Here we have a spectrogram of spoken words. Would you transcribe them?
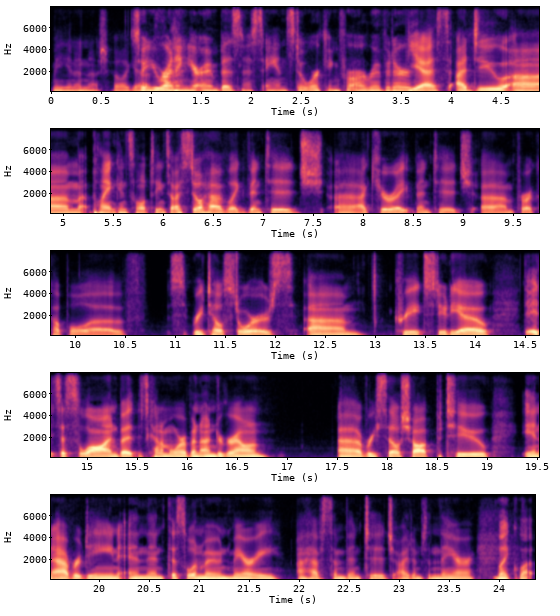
me in a nutshell, I guess. So you're running your own business and still working for R.Riveter? Yes, I do um, plant consulting. So I still have like vintage. Uh, I curate vintage um, for a couple of s- retail stores. Um, Create Studio. It's a salon, but it's kind of more of an underground uh, resale shop too in Aberdeen, and then Thistle and Moon, Mary. I have some vintage items in there. Like what?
